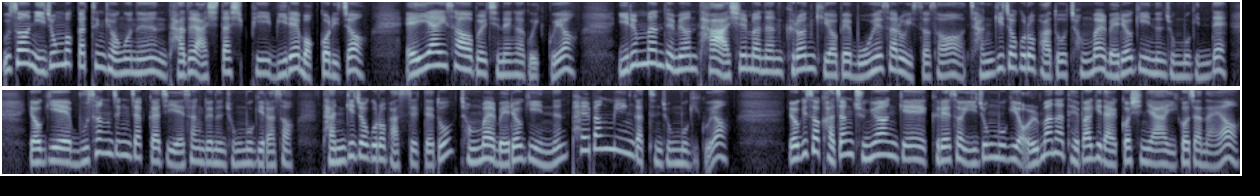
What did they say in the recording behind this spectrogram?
우선 이 종목 같은 경우는 다들 아시다시피 미래 먹거리죠. AI 사업을 진행하고 있고요. 이름만 되면 다 아실 만한 그런 기업의 모회사로 있어서 장기적으로 봐도 정말 매력이 있는 종목인데 여기에 무상증자까지 예상되는 종목이라서 단기적으로 봤을 때도 정말 매력이 있는 팔방미인 같은 종목이고요. 여기서 가장 중요한 게 그래서 이 종목이 얼마나 대박이 날 것이냐 이거잖아요.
